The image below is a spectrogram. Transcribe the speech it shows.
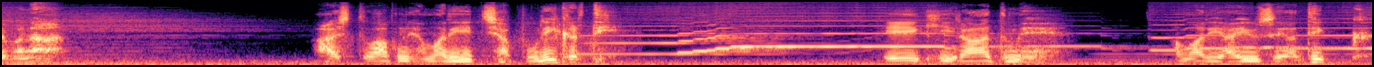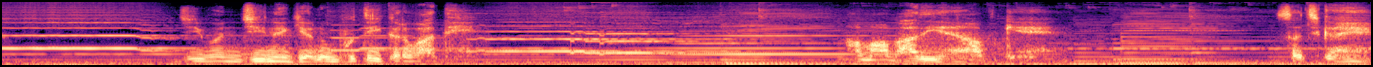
शौर्य बना। आज तो आपने हमारी इच्छा पूरी कर दी। एक ही रात में हमारी आयु से अधिक जीवन जीने की अनुभूति करवा दी। हम आभारी हैं आपके। सच कहें,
